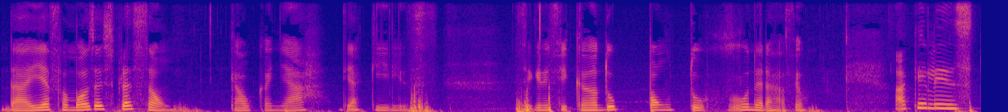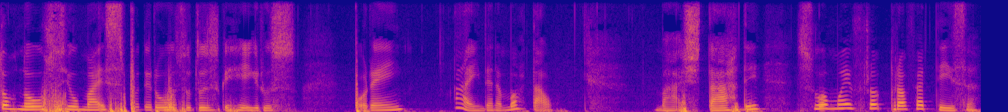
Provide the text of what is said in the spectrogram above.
Daí a famosa expressão calcanhar de Aquiles, significando ponto vulnerável. Aquiles tornou-se o mais poderoso dos guerreiros, porém ainda era mortal. Mais tarde, sua mãe profetiza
